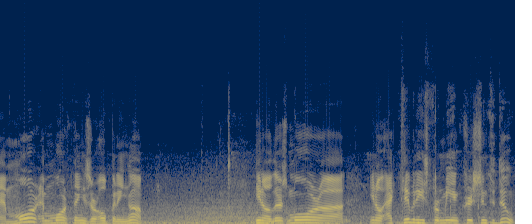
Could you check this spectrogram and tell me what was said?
and more and more things are opening up you know there's more uh, you know activities for me and Christian to do.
